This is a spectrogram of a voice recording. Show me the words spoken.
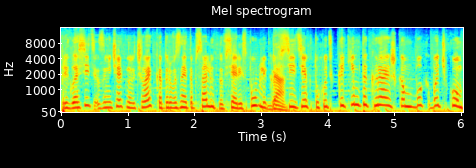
пригласить замечательного человека, которого знает абсолютно вся республика, Да. все те, кто хоть каким-то краешком, бок- бочком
